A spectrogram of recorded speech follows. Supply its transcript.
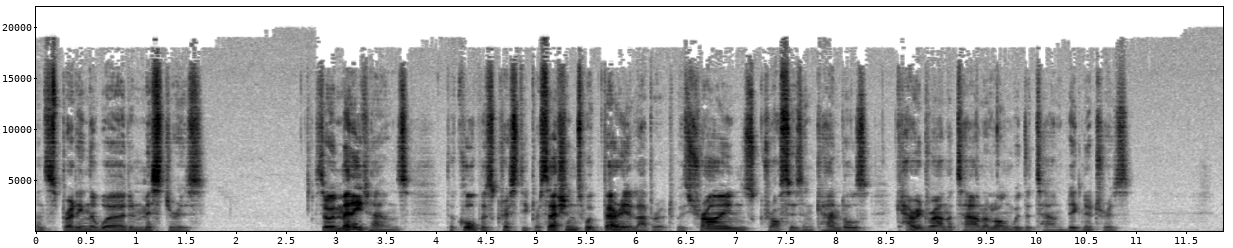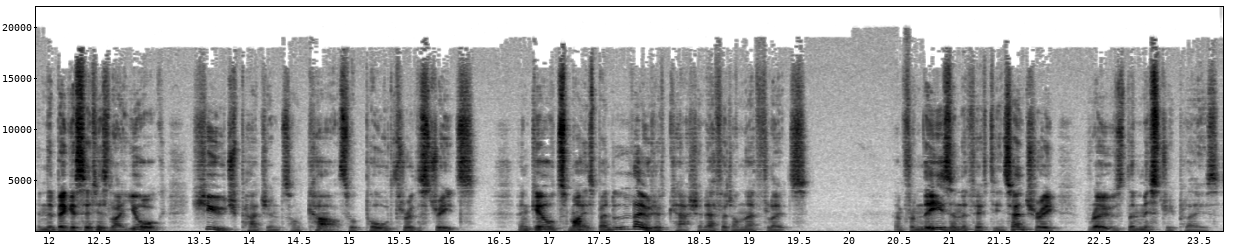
and spreading the word and mysteries. So, in many towns, the Corpus Christi processions were very elaborate, with shrines, crosses, and candles carried round the town along with the town dignitaries. In the bigger cities like York, huge pageants on carts were pulled through the streets, and guilds might spend a load of cash and effort on their floats. And from these in the 15th century rose the mystery plays,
